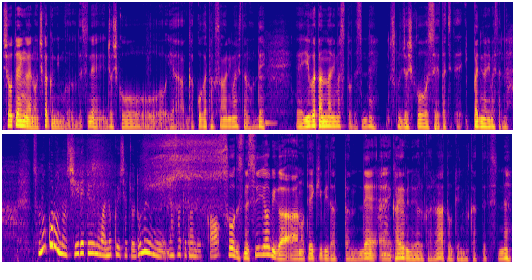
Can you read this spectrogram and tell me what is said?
商店街の近くにもですね女子校や学校がたくさんありましたので、えー、夕方になりますとですねその女子高生たちでいっぱいになりましたね。その頃の仕入れというのは、野井社長、どのようになさってたんですか？そうですね、水曜日があの定休日だったんで、はい、えー、火曜日の夜から東京に向かってですね、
